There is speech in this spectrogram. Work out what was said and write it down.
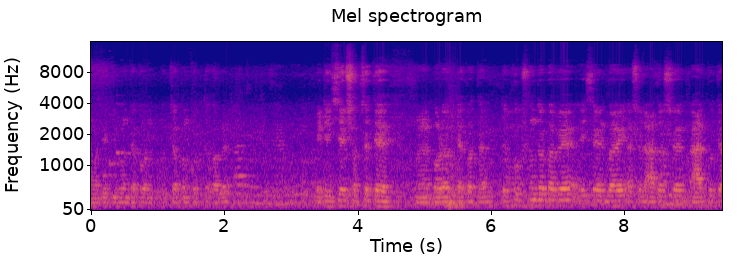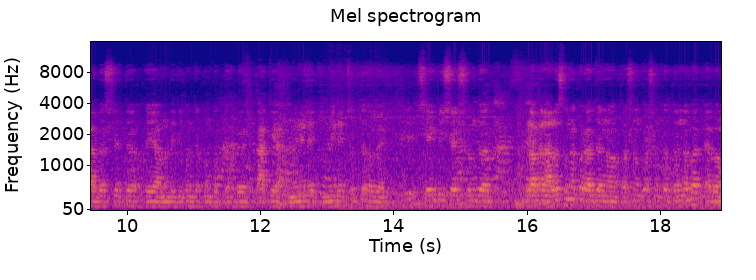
আমাদের জীবনযাপন, উদযাপন করতে হবে। এটি হচ্ছে সবচেয়ে বড় একটা কথা। তো খুব সুন্দরভাবে এই সেন ভাই আসলে আদর্শ আর প্রতি আদর্শিত হয়ে আমাদের জীবনযাপন করতে হবে কাকে মেনে মেনে চলতে হবে। সেই বিষয়ে সুন্দর খোলামেলা আলোচনা করার জন্য অসংখ্য অসংখ্য ধন্যবাদ এবং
